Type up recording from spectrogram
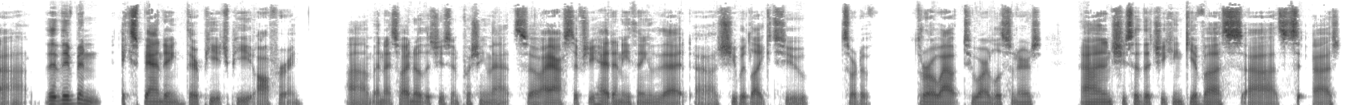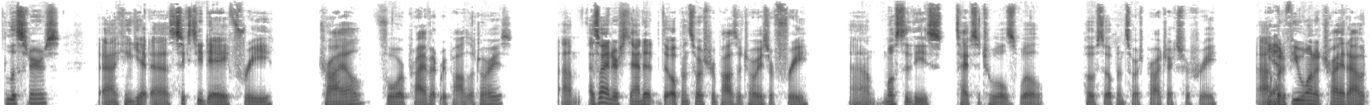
uh, they, they've been expanding their PHP offering, um, and I, so I know that she's been pushing that. So I asked if she had anything that uh, she would like to sort of throw out to our listeners, and she said that she can give us uh, uh, listeners uh, can get a 60 day free trial for private repositories. Um, as I understand it, the open source repositories are free. Um, most of these types of tools will host open source projects for free. Uh, Yeah. But if you want to try it out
